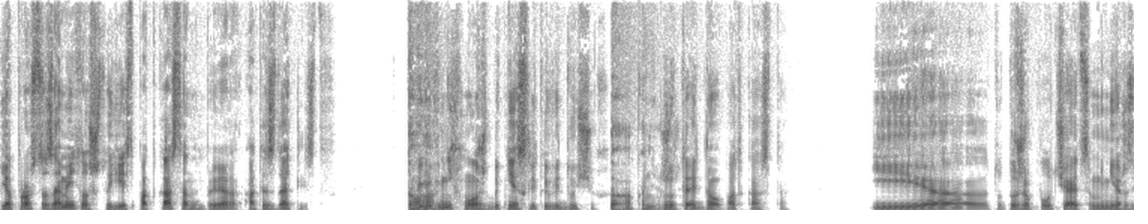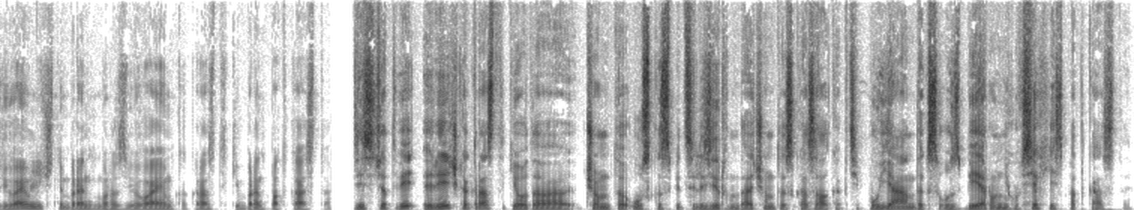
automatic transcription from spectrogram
Я просто заметил, что есть подкасты, например, от издательств. Да, И в них может быть несколько ведущих да, конечно. внутри одного подкаста. И э, тут уже, получается, мы не развиваем личный бренд, мы развиваем как раз-таки бренд подкаста. Здесь идет речь как раз-таки вот о чем-то узкоспециализированном, да, о чем ты сказал, как типа у Яндекса, у Сбера, у них у всех есть подкасты.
